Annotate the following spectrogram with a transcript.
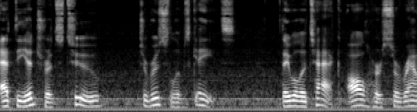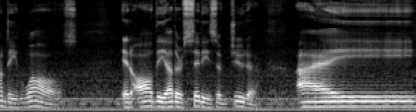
at the entrance to Jerusalem's gates. They will attack all her surrounding walls in all the other cities of Judah. I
